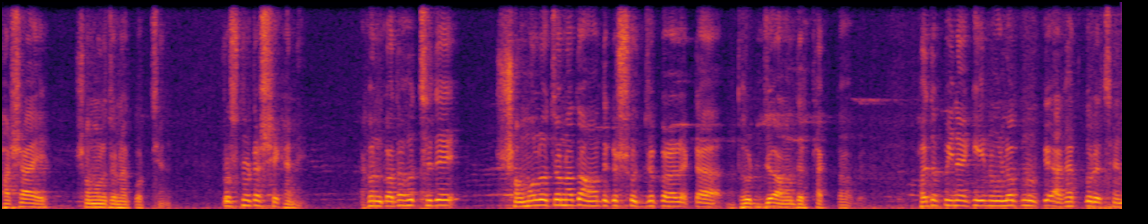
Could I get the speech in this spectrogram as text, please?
ভাষায় সমালোচনা করছেন। প্রশ্নটা সেখানে। এখন কথা হচ্ছে যে, সমালোচনা তো আমাদেরকে সহ্য করার একটা ধৈর্য আমাদের থাকতে হবে। হয়তো পিনাকি নুরুলক নূরকে আঘাত করেছেন,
